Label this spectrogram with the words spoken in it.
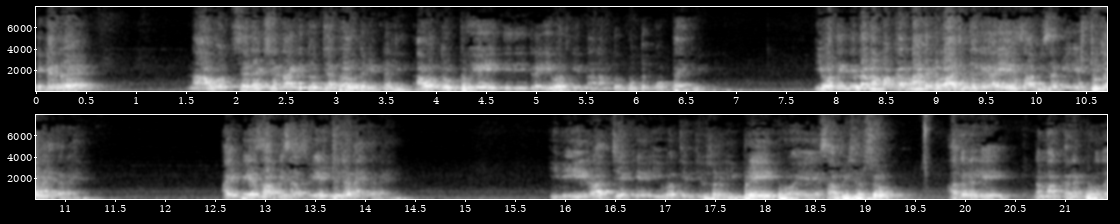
ಯಾಕೆಂದ್ರೆ ನಾವು ಸೆಲೆಕ್ಷನ್ ಆಗಿದ್ದು ಜನರಲ್ ಮೆರಿಟ್ನಲ್ಲಿ. ಅವತ್ತು ಟೂ ಎ ಇದ್ದಿದ್ರೆ ಇವತ್ತಿಗಿಂತ ನಮ್ದು ಮುಂದಕ್ಕೆ ಹೋಗ್ತಾ ಇದ್ವಿ. ಇವತ್ತಿನ ದಿನ ನಮ್ಮ ಕರ್ನಾಟಕ ರಾಜ್ಯದಲ್ಲಿ ಐ ಎ ಎಸ್ ಆಫೀಸರ್ ಎಷ್ಟು ಜನ ಇದ್ದಾರೆ? ಐ ಪಿ ಎಸ್ ಆಫೀಸರ್ಸ್ ಎಷ್ಟು ಜನ ಇದ್ದಾರೆ? ಇಡೀ ರಾಜ್ಯಕ್ಕೆ ಇವತ್ತಿನ ದಿವಸ ಇಬ್ಬರೇ ಇಬ್ರು ಐ ಎ ಎಸ್ ಆಫೀಸರ್ಸು ಅದರಲ್ಲಿ ನಮ್ಮ ಕನಕಪುರದ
